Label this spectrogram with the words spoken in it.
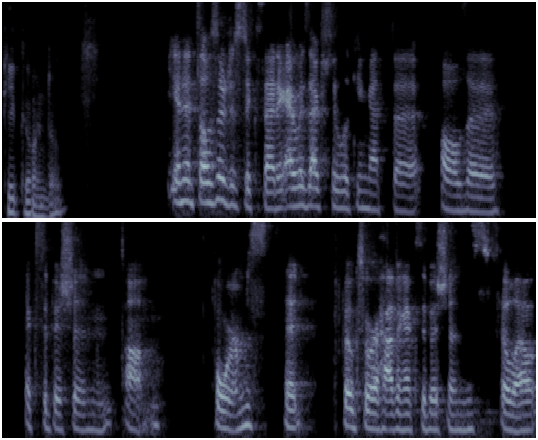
Keep going. Don't. And it's also just exciting. I was actually looking at the all the exhibition um, forms that folks who are having exhibitions fill out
